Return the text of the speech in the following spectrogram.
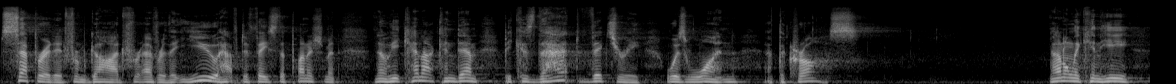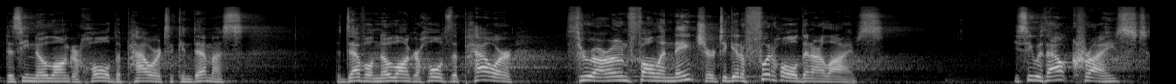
separated from God forever, that you have to face the punishment. No, he cannot condemn because that victory was won at the cross. Not only can he, does he no longer hold the power to condemn us, the devil no longer holds the power through our own fallen nature to get a foothold in our lives. You see, without Christ,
